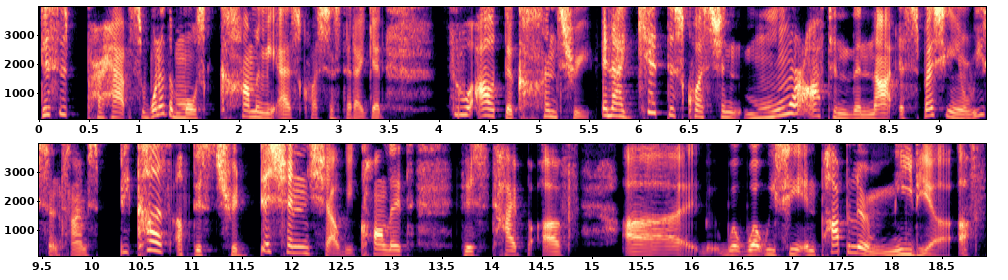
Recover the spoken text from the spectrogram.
This is perhaps one of the most commonly asked questions that I get throughout the country. And I get this question more often than not, especially in recent times, because of this tradition, shall we call it, this type of uh, what, what we see in popular media of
